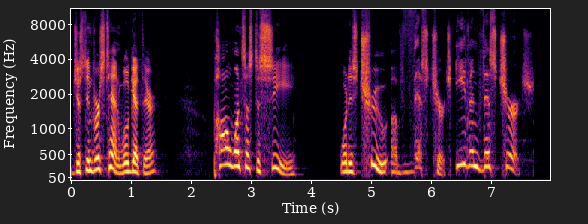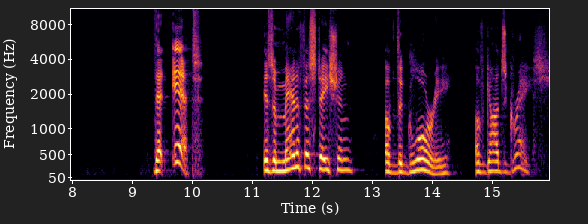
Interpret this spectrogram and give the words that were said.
just in verse 10, we'll get there, Paul wants us to see what is true of this church, even this church, that it is a manifestation of the glory of God's grace.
